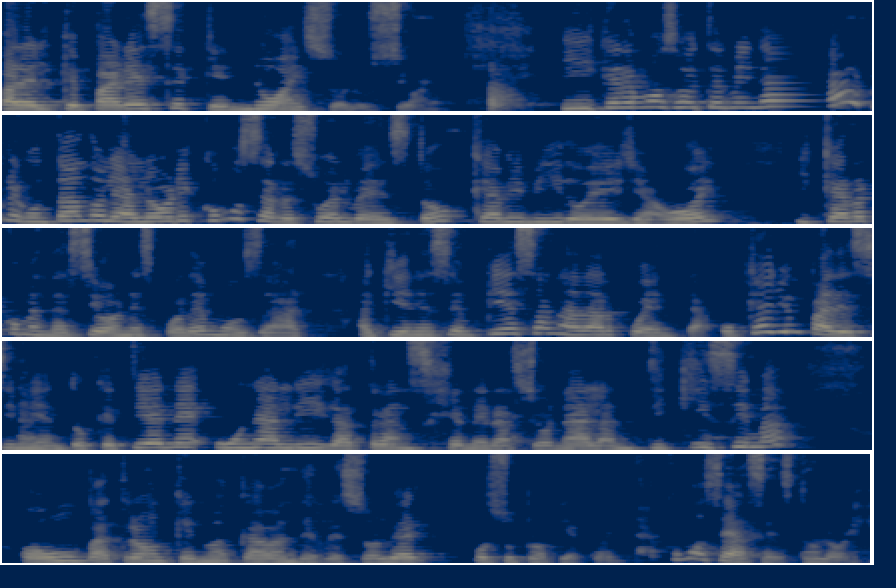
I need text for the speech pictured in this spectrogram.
para el que parece que no hay solución. Y queremos hoy terminar preguntándole a Lore cómo se resuelve esto, qué ha vivido ella hoy y qué recomendaciones podemos dar a quienes empiezan a dar cuenta o que hay un padecimiento que tiene una liga transgeneracional antiquísima o un patrón que no acaban de resolver por su propia cuenta. ¿Cómo se hace esto, Lore?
